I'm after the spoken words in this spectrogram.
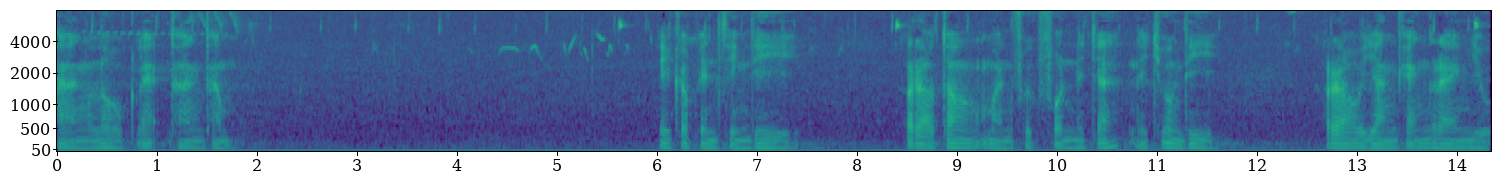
ทางโลกและทางธรรม นี่ก็เป็นสิ่งที่เราต้องหมั่นฝึกฝนนะจ๊ะ ในช่วงที่เรายังแข็งแรงอยู่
